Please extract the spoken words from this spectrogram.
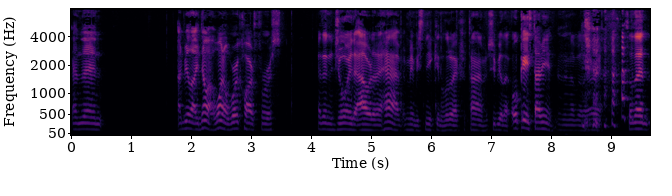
and then I'd be like, no, I want to work hard first and then enjoy the hour that I have and maybe sneak in a little extra time. And she'd be like, okay, está bien. And then I'd be like, all right. so then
